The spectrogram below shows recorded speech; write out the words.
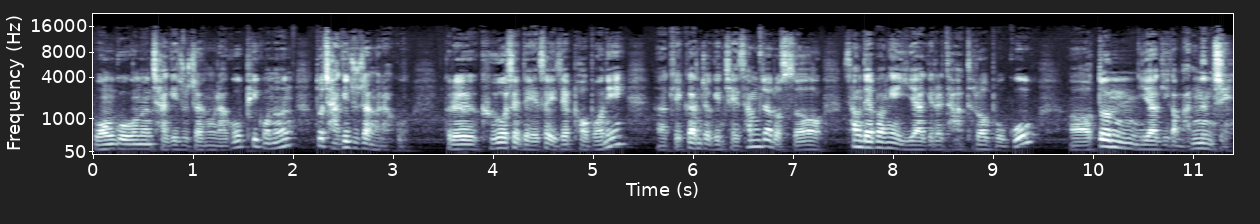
원고는 자기 주장을 하고 피고는 또 자기 주장을 하고 그래 그것에 대해서 이제 법원이 어, 객관적인 제3자로서 상대방의 이야기를 다 들어보고 어, 어떤 이야기가 맞는지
